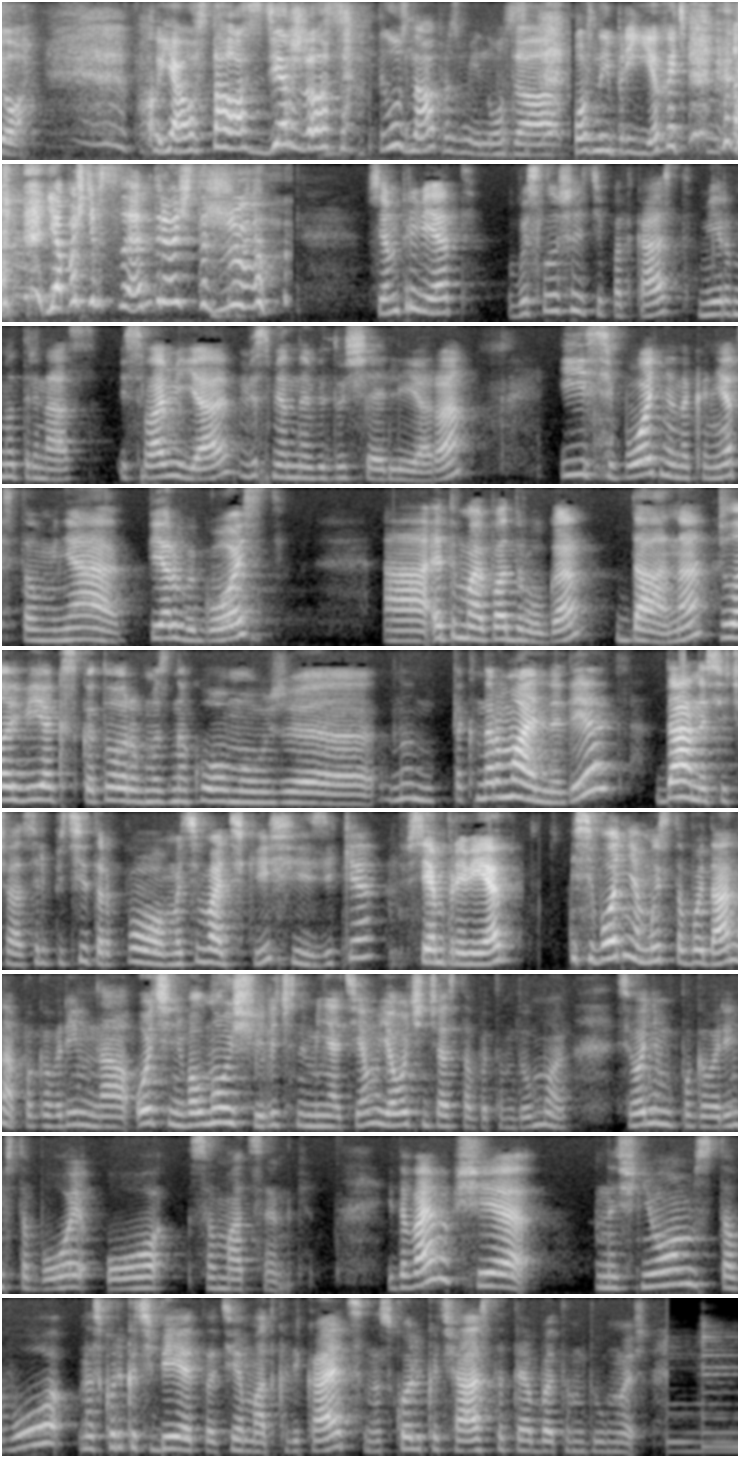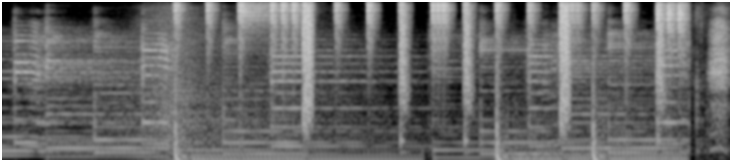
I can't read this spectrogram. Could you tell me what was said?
все, я устала сдерживаться. Ты узнала про змееносца? Да. Можно и приехать. Я почти в центре вообще живу. Всем привет! Вы слушаете подкаст «Мир внутри нас». И с вами я, бессменная ведущая Лера. И сегодня, наконец-то, у меня первый гость. А, Это моя подруга Дана, человек, с которым мы знакомы уже, ну, так нормально лет. Дана сейчас репетитор по математике и физике. Всем привет. И сегодня мы с тобой, Дана, поговорим на очень волнующую лично меня тему. Я очень часто об этом думаю. Сегодня мы поговорим с тобой о самооценке. И давай вообще начнем с того, насколько тебе эта тема откликается, насколько часто ты об этом думаешь.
